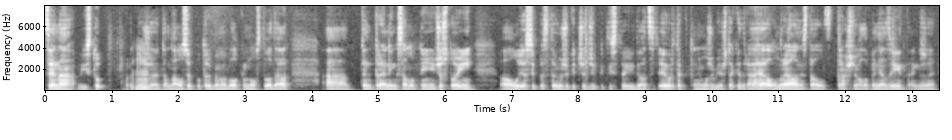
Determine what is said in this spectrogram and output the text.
cena, výstup, pretože mm-hmm. tam naozaj potrebujeme veľké množstvo dát a ten tréning samotný niečo stojí ľudia si predstavujú, že keď ChatGPT stojí 20 eur, tak to nemôže byť až také drahé, ale on reálne stál strašne veľa peňazí, takže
